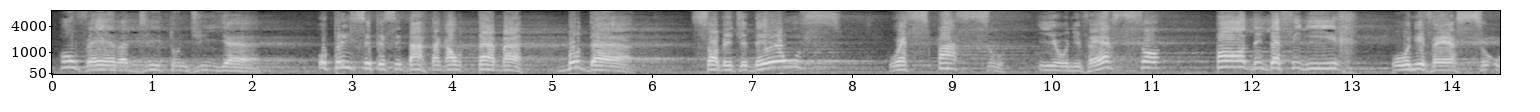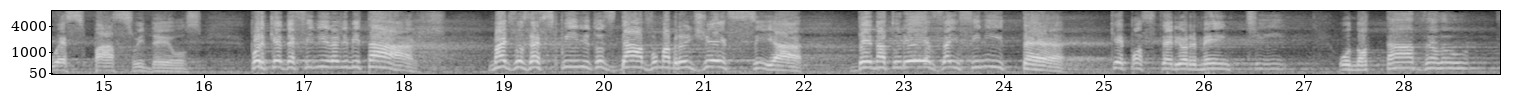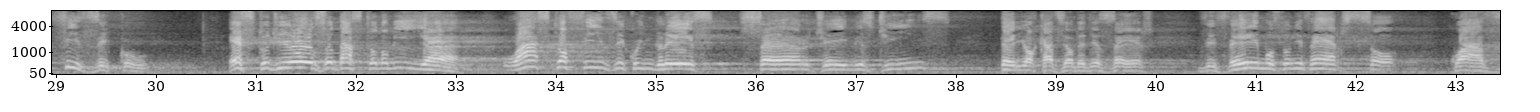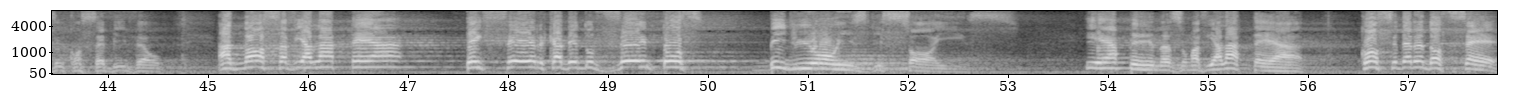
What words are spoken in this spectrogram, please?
Houvera dito um dia o príncipe Siddhartha Gautama, Buda, somente Deus, o espaço e o universo podem definir o universo, o espaço e Deus. Porque definir é limitar, mas os espíritos davam uma abrangência de natureza infinita, que posteriormente o notável físico, estudioso da astronomia, o astrofísico inglês Sir James Jeans, teria ocasião de dizer: vivemos no universo quase inconcebível. A nossa Via Láctea tem cerca de 200 bilhões de sóis. E é apenas uma Via Láctea, considerando-se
